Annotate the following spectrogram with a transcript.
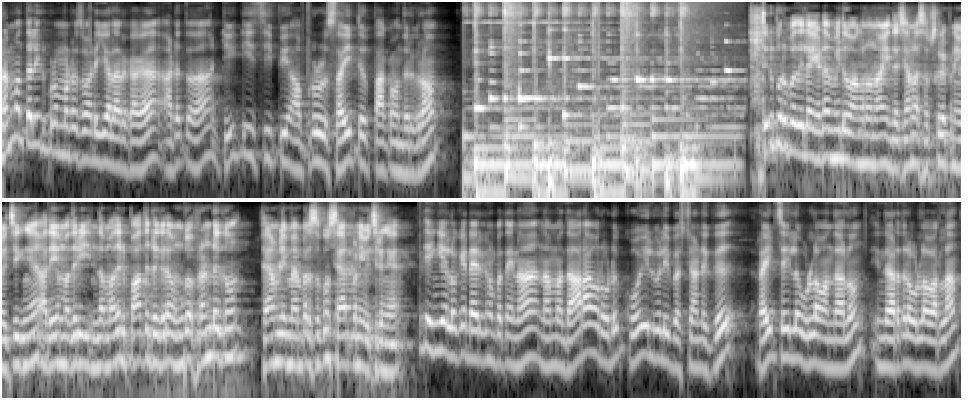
நம்ம தளிர் ப்ரொமோட்டர்ஸ் வாடிக்கையாளருக்காக அடுத்ததான் டிடிசிபி அப்ரூவல் சைட்டு பார்க்க வந்திருக்கிறோம். திருப்பதியில் இடம் வீடு வாங்கணும்னா இந்த சேனலை சப்ஸ்கிரைப் பண்ணி வச்சுக்கோங்க. அதே மாதிரி இந்த மாதிரி பார்த்துட்டு இருக்கிற உங்கள் ஃப்ரெண்டுக்கும் ஃபேமிலி மெம்பர்ஸுக்கும் ஷேர் பண்ணி வச்சிருங்க. இது எங்கே லொக்கேட் ஆயிருக்குன்னு பார்த்தீங்கன்னா நம்ம தாராவூர் ரோடு கோயில்வெளி பஸ் ஸ்டாண்டுக்கு ரைட் சைடில் உள்ளே வந்தாலும் இந்த இடத்துல உள்ளே வரலாம்.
